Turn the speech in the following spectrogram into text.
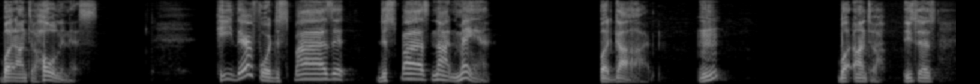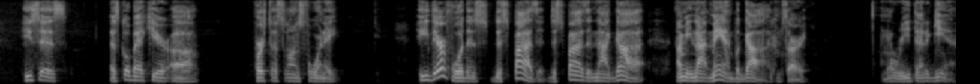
but unto holiness. He therefore despised it, despised not man, but God. Hmm? But unto, he says, he says, let's go back here, uh, First Thessalonians 4 and 8. He therefore des- despised it, not God, I mean not man, but God. I'm sorry. I'm gonna read that again.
